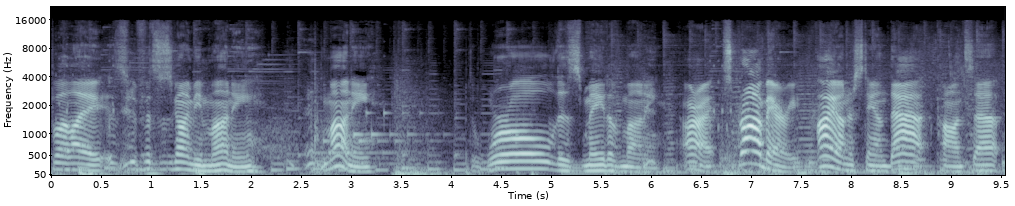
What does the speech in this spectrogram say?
But, like, if this is gonna be money... Money? World is made of money. Alright, strawberry. I understand that concept.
